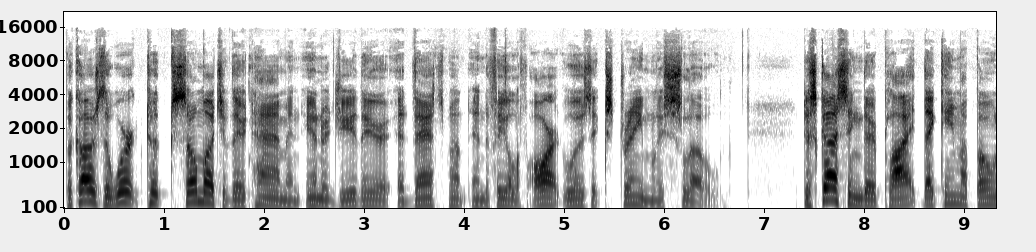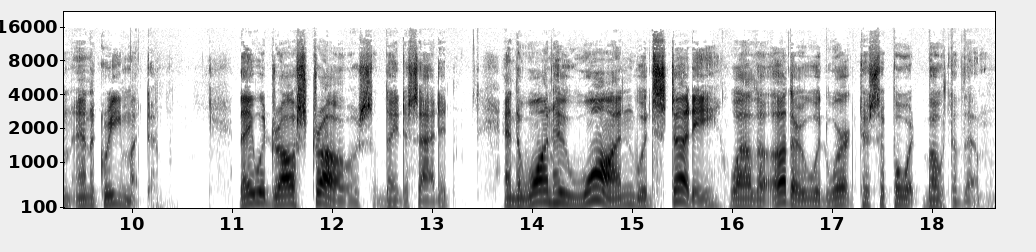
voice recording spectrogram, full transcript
Because the work took so much of their time and energy, their advancement in the field of art was extremely slow. Discussing their plight, they came upon an agreement. They would draw straws, they decided, and the one who won would study while the other would work to support both of them.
